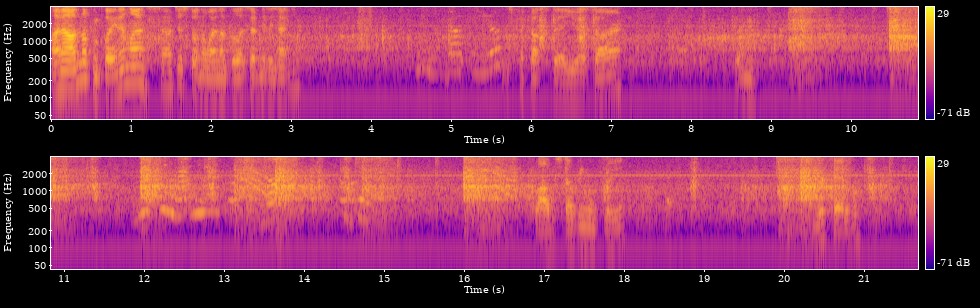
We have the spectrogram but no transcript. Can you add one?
I know, I'm not complaining Les, I just don't know why my bullets haven't been hitting? Let's pick up the USR. Boom. Wow, they're still being going through you. You're terrible.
